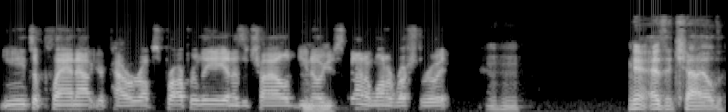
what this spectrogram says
you need to plan out your power ups properly, and as a child, you know, Mhm. you just kind of want to rush through it. Mhm. Yeah, as a child,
